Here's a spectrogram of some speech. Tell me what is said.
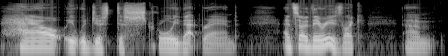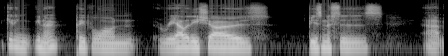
How it would just destroy that brand, and so there is like um, getting you know people on reality shows, businesses, um,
